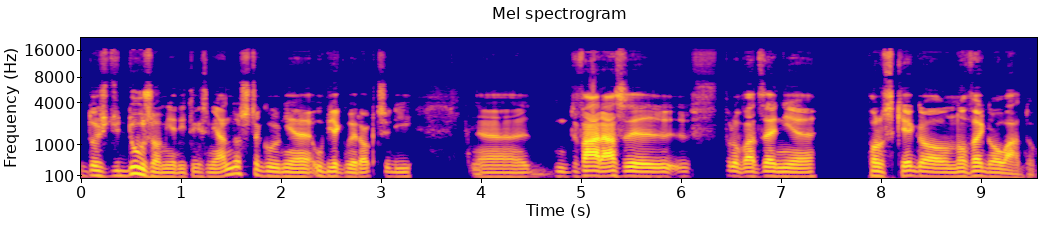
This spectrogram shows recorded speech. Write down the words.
dość dużo mieli tych zmian, no szczególnie ubiegły rok, czyli e, dwa razy wprowadzenie polskiego nowego ładu.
